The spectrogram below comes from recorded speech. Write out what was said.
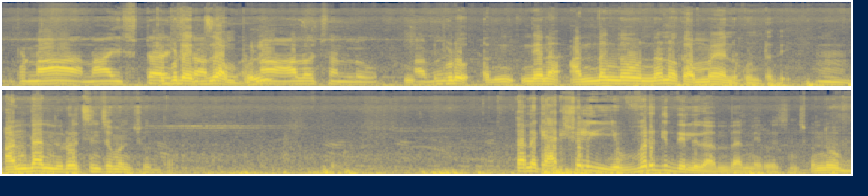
ఇప్పుడు నా నా ఇష్ట ఇప్పుడు ఇష్టాలు, example. నా ఆలోచనలు ఇప్పుడు నేను అందంగా ఉన్నాను ఒక అమ్మాయి అనుకుంటది. అందాన్ని నిర్వచించమని చూద్దాం. తనకి యాక్చువల్గా ఎవరికి తెలియదు అందాన్ని నిర్వచించమని నువ్వు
